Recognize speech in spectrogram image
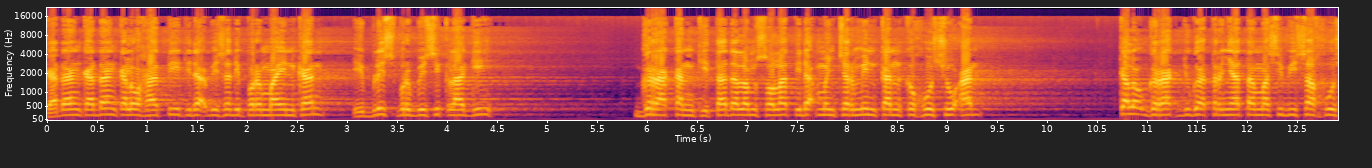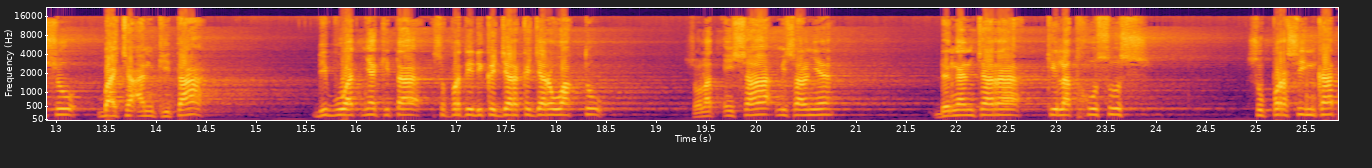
Kadang-kadang kalau hati tidak bisa dipermainkan, iblis berbisik lagi. Gerakan kita dalam sholat tidak mencerminkan kehusuan. Kalau gerak juga ternyata masih bisa khusyuk, bacaan kita dibuatnya kita seperti dikejar-kejar waktu. Sholat isya misalnya, dengan cara kilat khusus super singkat.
